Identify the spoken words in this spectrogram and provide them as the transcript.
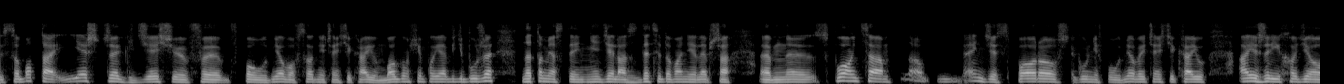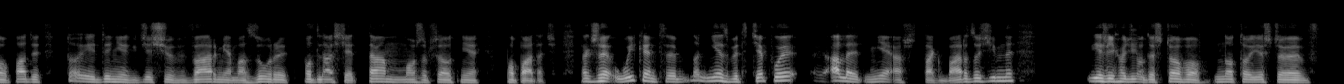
y, sobota jeszcze gdzieś w, w południowo-wschodniej części kraju mogą się pojawić burze, natomiast niedziela zdecydowanie lepsza słońca, no, będzie sporo, szczególnie w południowej części kraju, a jeżeli chodzi o opady, to jedynie gdzieś w Warmia, Mazury, Podlasie, tam może przelotnie popadać. Także weekend no, niezbyt ciepły, ale nie aż tak bardzo zimny. Jeżeli chodzi o deszczowo, no to jeszcze w,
